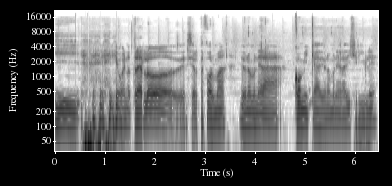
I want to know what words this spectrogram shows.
y, bueno, traerlo de cierta forma de una manera cómica, de una manera digerible,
